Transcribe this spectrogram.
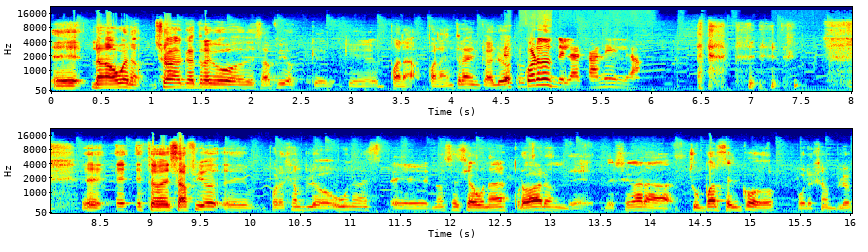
Eh, no, bueno, yo acá traigo desafíos que, que para, para entrar en calor. Recuerdo de la canela. Eh, eh, estos desafíos, eh, por ejemplo, uno es, eh, no sé si alguna vez probaron de, de llegar a chuparse el codo, por ejemplo.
